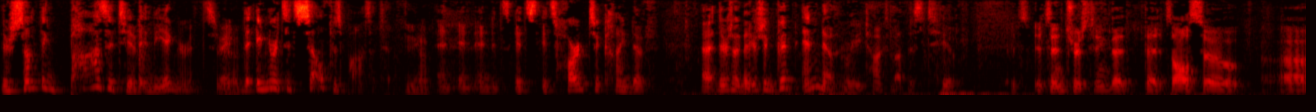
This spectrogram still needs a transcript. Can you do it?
there's something positive in the ignorance, right? Yeah. The ignorance itself is positive, right? And, and and it's it's it's hard to kind of uh, there's a there's a good end note where he talks about this too. It's it's interesting that that it's also uh,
